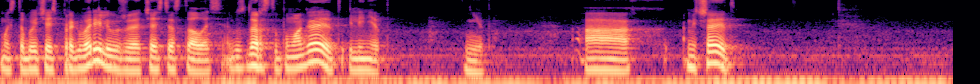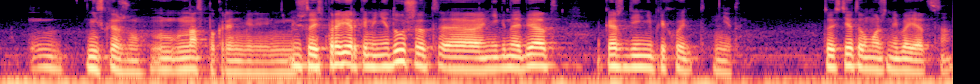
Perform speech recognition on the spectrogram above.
мы с тобой часть проговорили уже, часть осталась. Государство помогает или нет? Нет. А мешает? Не скажу. У нас, по крайней мере, не мешает. Ну, то есть проверками не душат, э, не гнобят, каждый день не приходит? Нет. То есть этого можно не бояться?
